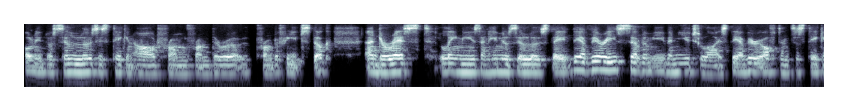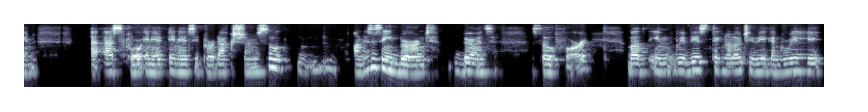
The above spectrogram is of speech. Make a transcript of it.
only the cellulose is taken out from from the from the feedstock, and the rest, lignins and hemicellulose, they they are very seldom even utilized. They are very often just taken as for energy production. So, mm, honestly saying, burned, burned so far. But in with this technology, we can really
